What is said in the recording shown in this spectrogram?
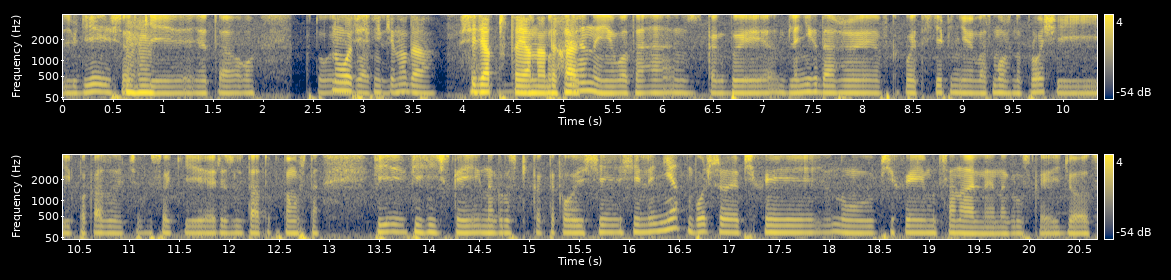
людей все-таки mm-hmm. это кто ну офисники, ну да, сидят постоянно, отдыхают. Постоянно, и вот э, как бы для них даже в какой-то степени возможно проще и показывать высокие результаты, потому что фи- физической нагрузки как таковой сильно нет, больше психо, ну, психоэмоциональная нагрузка идет.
